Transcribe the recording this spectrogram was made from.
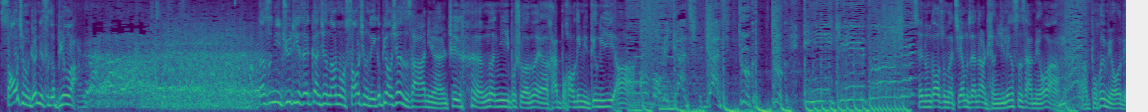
骚情真的是个病啊！但是你具体在感情当中骚情的一个表现是啥呢？这个我你不说我也还不好给你定义啊。谁能告诉我节目在哪儿听？一零四三没有啊？啊，不会没有的。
